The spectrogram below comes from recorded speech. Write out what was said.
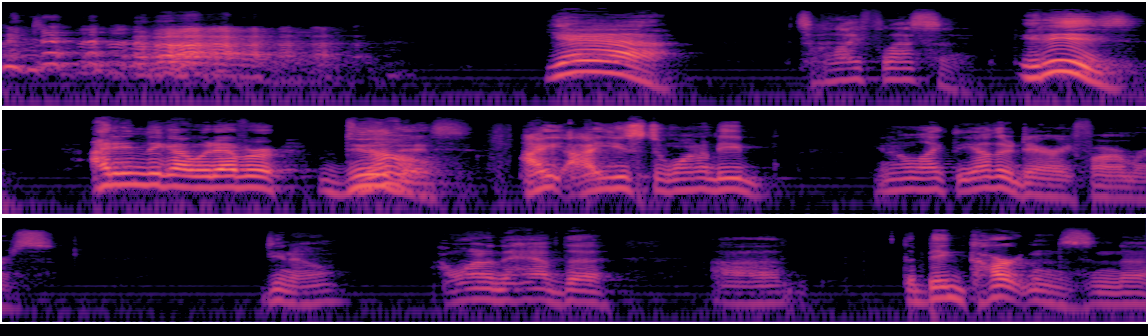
with that. Yeah, It's a life lesson. it is. I didn't think I would ever do No. this. I, I used to want to be, you know, like the other dairy farmers. You know, I wanted to have the, uh, the big cartons and the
